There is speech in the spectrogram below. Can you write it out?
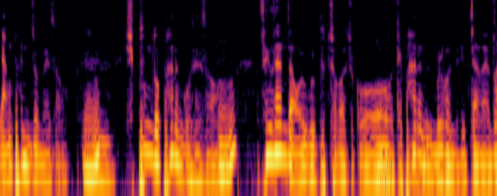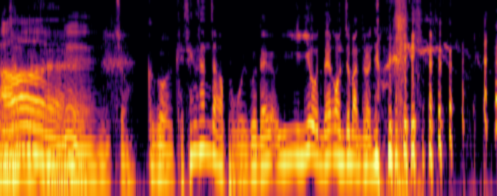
양판점에서, 네. 식품도 파는 곳에서, 음. 생산자 얼굴 붙여가지고, 음. 이렇게 파는 물건들 있잖아요. 아, 농산물들. 네, 있죠. 그거 이렇게 생산자가 보고 이거 내가 이- 이거 내가 언제 만들었냐고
